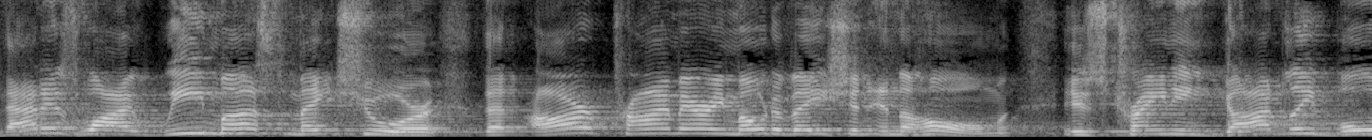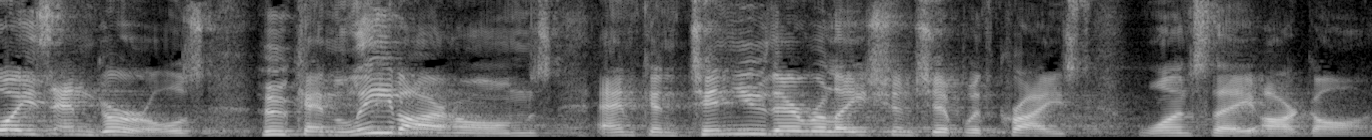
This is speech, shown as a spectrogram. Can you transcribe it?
That is why we must make sure that our primary motivation in the home is training godly boys and girls who can leave our homes and continue their relationship with Christ once they are gone.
